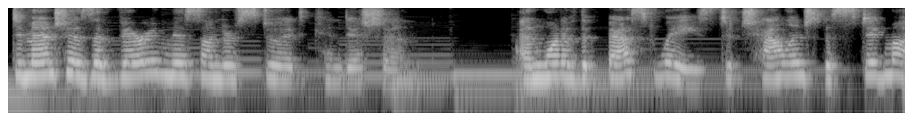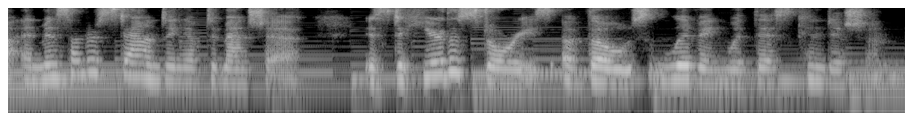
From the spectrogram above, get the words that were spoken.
Dementia is a very misunderstood condition. And one of the best ways to challenge the stigma and misunderstanding of dementia is to hear the stories of those living with this condition.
